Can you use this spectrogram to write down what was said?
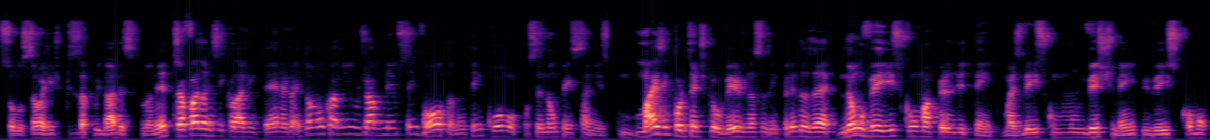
solução, a gente precisa cuidar desse planeta, já faz a reciclagem interna, já, então é um caminho já meio sem volta, não tem como você não pensar nisso. O mais importante que eu vejo nessas empresas é não ver isso como uma perda de tempo, mas ver isso como um investimento e ver isso como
